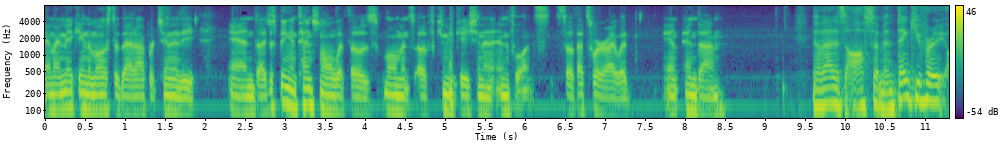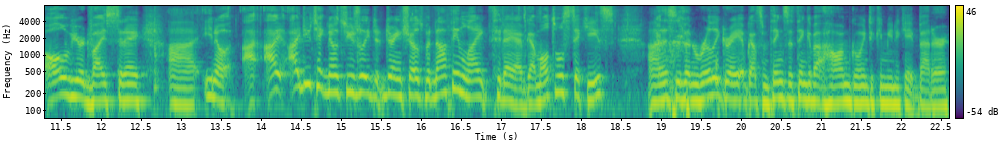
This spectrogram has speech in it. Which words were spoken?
am i making the most of that opportunity? And uh, just being intentional with those moments of communication and influence. So that's where i would end, end on no, that is awesome. And thank you for all of your advice today. Uh, you know, I, I, I, do take notes usually d- during shows, but nothing like today. I've got multiple stickies. Uh, this has been really great. I've got some things to think about how I'm going to communicate better.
